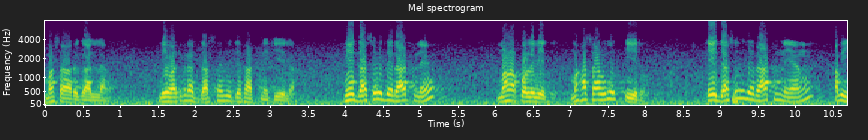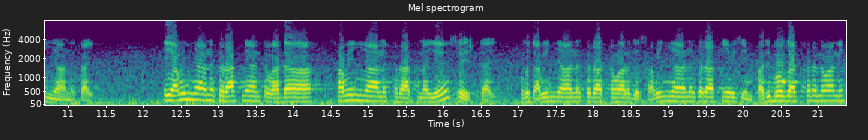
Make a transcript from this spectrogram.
මසාර ගල්ලං. මේවට කියන දසවිධ රත්න කියලා. මේ දසවිධ රත්න මහ පොළවේ මහ සාගරයේ තියෙනවා. ඒ දසවිධ රත්නයන් අවිඥානිකයි. ඒ අවිඥානික රත්නයන්ට වඩා සවිඥානික රත්නය ශ්‍රේෂ්ඨයි. මොකද අවිඥානික රත්න වර්ග සවිඥානික රත්නය විසින් පරිභෝගත් කරනවානේ.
